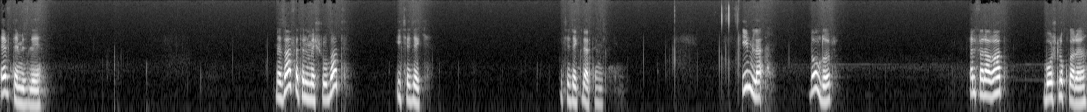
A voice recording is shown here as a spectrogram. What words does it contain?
ev temizliği. Nezafetül meşrubat içecek. İçecekler temizliği. İmle doldur. El feragat boşlukları.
